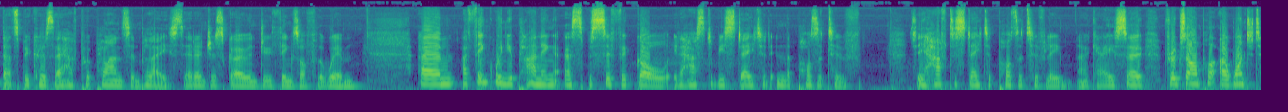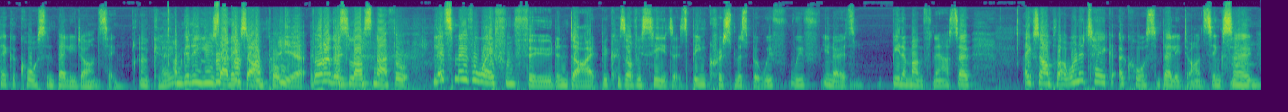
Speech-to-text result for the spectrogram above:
that's because they have put plans in place. They don't just go and do things off the whim. Um, I think when you're planning a specific goal, it has to be stated in the positive. So you have to state it positively. Okay. So, for example, I want to take a course in belly dancing. okay. I'm going to use that example. Yeah, Thought of this last night. I thought let's move away from food and diet because obviously it's, it's been Christmas, but we've we've you know it's been a month now. So, example, I want to take a course in belly dancing. So, Mm.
